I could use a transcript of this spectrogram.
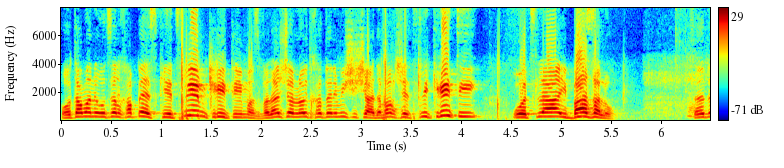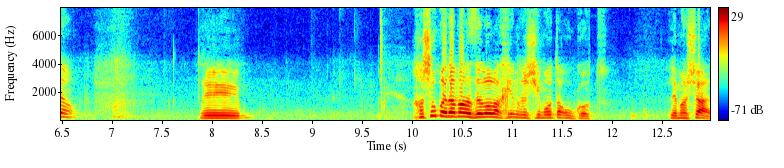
אותם אני רוצה לחפש, כי אצלי הם קריטיים, אז ודאי שאני לא אתחתן עם מישהי שהדבר שאצלי קריטי, הוא אצלה, היא בזה לו. בסדר? אה, חשוב בדבר הזה לא להכין רשימות ארוכות. למשל,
